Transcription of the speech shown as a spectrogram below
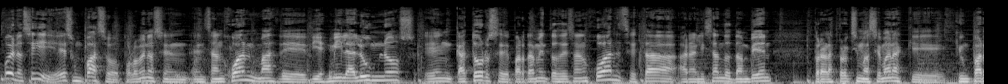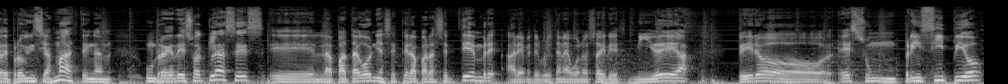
Bueno, sí, es un paso, por lo menos en, en San Juan, más de 10.000 alumnos en 14 departamentos de San Juan. Se está analizando también para las próximas semanas que, un par de provincias más tengan un regreso a clases. Eh, en la Patagonia se espera para septiembre, área metropolitana de Buenos Aires, ni idea, pero es un principio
